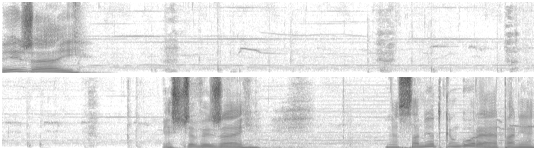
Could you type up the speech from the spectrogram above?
Wyżej. Jeszcze wyżej. Na samiutką górę, panie.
